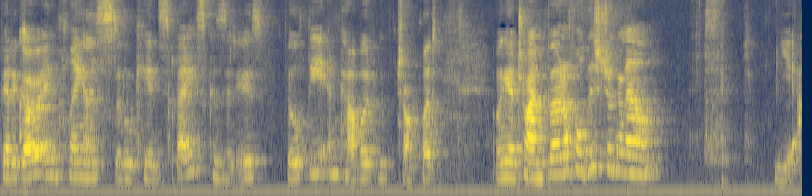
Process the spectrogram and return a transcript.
better go and clean this little kid's face because it is filthy and covered with chocolate. We're gonna try and burn off all this sugar now. Yeah.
